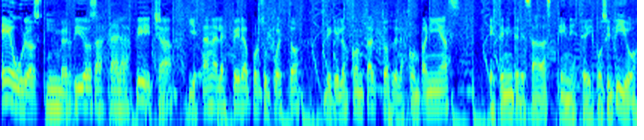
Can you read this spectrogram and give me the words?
euros invertidos hasta la fecha y están a la espera, por supuesto, de que los contactos de las compañías estén interesadas en este dispositivo.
